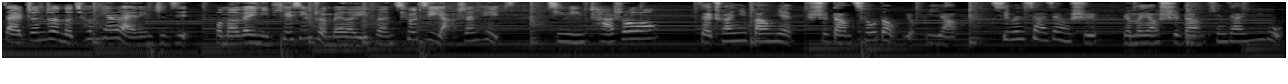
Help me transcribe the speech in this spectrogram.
在真正的秋天来临之际，我们为你贴心准备了一份秋季养生 tips，请您查收哦。在穿衣方面，适当秋冻有必要。气温下降时，人们要适当添加衣物，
